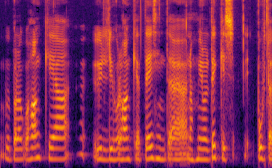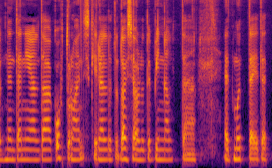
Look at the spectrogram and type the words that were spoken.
võib-olla kui hankija, üldjuhul hankijate esindaja, noh, minul tekkis puhtalt nende nii-öelda kohtulahendis kirjeldatud asjaolude pinnalt et mõtteid, et,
